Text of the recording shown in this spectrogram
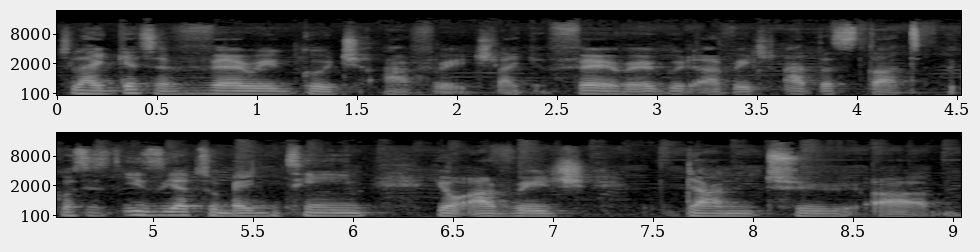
to like get a very good average, like a very very good average at the start, because it's easier to maintain your average than to um,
